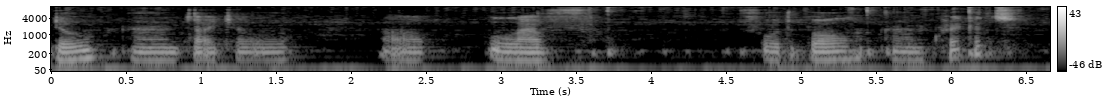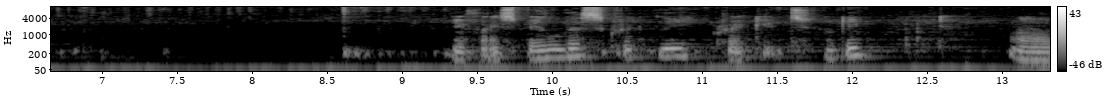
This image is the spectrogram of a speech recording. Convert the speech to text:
Do and title uh, love football and cricket. If I spell this correctly cricket okay? Uh,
